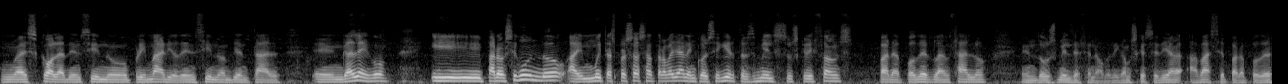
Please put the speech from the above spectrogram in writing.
unha escola de ensino primario, de ensino ambiental en galego, e para o segundo hai moitas persoas a traballar en conseguir 3.000 suscrizóns para poder lanzalo en 2019. Digamos que sería a base para poder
